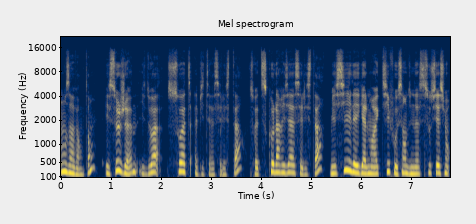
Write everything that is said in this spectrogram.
11 à 20 ans et ce jeune, il doit soit habiter à Célestat, soit être scolarisé à Célestat, mais s'il est également actif au sein d'une association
